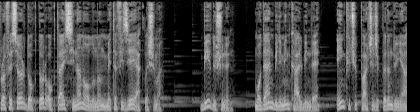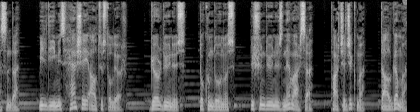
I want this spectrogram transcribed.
Profesör Doktor Oktay Sinanoğlu'nun metafiziğe yaklaşımı. Bir düşünün, modern bilimin kalbinde, en küçük parçacıkların dünyasında, bildiğimiz her şey altüst oluyor. Gördüğünüz, dokunduğunuz, düşündüğünüz ne varsa, parçacık mı, dalga mı,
